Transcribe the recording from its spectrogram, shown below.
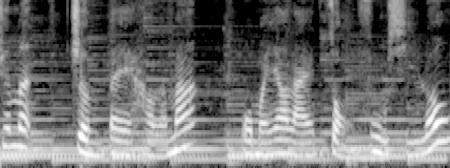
同学们准备好了吗？我们要来总复习喽。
